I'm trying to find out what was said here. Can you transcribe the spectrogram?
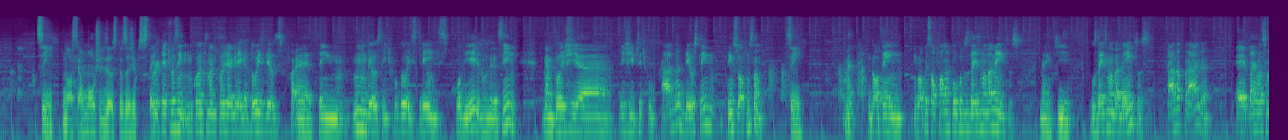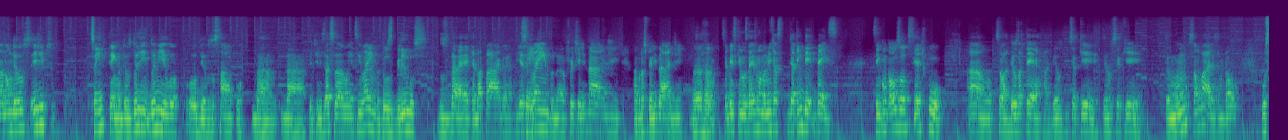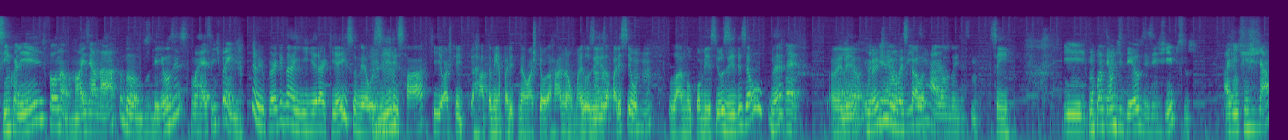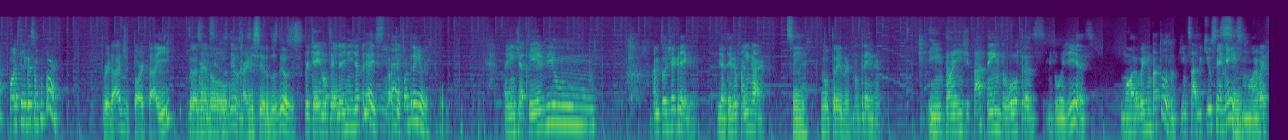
Sim, nossa, é um monte de deuses que os egípcios têm. Porque, tipo assim, enquanto na mitologia grega dois deuses é, tem. Um deus tem, tipo, dois, três poderes, vamos dizer assim. Na mitologia egípcia, tipo, cada deus tem, tem sua função. Sim, né? Igual tem. Igual o pessoal fala um pouco dos Dez Mandamentos. Né? Que os Dez Mandamentos, cada praga é, tá relacionada a um deus egípcio. Sim, Tem o deus do, do Nilo, o deus do sapo, da, da fertilização e assim vai indo. dos grilos. Dos, da, é, que é da praga, e assim Sim. vai indo, da fertilidade, da prosperidade. Tipo, você pensa que nos 10 mandamentos já, já tem 10. Sem contar os outros que é tipo, ah, sei lá, Deus da terra, Deus não sei o que, Deus não sei o que. Então são vários. Então os cinco ali falou, não, nós é a nata do- dos deuses, o resto a gente prende. Não, e o pior é que na em hierarquia é isso, né? Osíris, Ra, que eu acho que Ra também apareceu. Não, acho que Ra não, mas Osíris apareceu Uhum. lá no começo. E Osíris é o, né? É. Ele é, grandinho é na Osíris escala. E Ra, é os dois, assim. Sim, E com o panteão de deuses egípcios, a gente já pode ter ligação com Thor. verdade. Thor tá aí trazendo carniceiro dos o carniceiro dos deuses. Porque aí no trailer a gente já Aliás, teve, tá aqui é, o quadrinho. A gente já teve o. A mitologia grega. Já teve o Falingar Sim, no trailer. no trailer. E então a gente tá tendo outras mitologias. Uma hora vai juntar tudo. Quem sabe que o CM é isso. Uma hora vai,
